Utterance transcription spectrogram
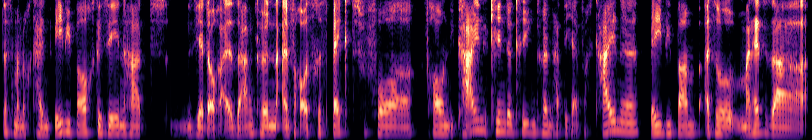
dass man noch keinen Babybauch gesehen hat. Sie hätte auch sagen können, einfach aus Respekt vor Frauen, die keine Kinder kriegen können, hatte ich einfach keine Babybump. Also man hätte da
